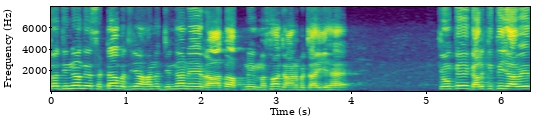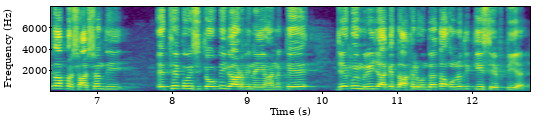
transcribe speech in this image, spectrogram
ਤਾਂ ਜਿਨ੍ਹਾਂ ਦੇ ਸੱਟਾਂ ਵੱਜੀਆਂ ਹਨ, ਜਿਨ੍ਹਾਂ ਨੇ ਰਾਤ ਆਪਣੀ ਮਸਾਂ ਜਾਨ ਬਚਾਈ ਹੈ, ਕਿਉਂਕਿ ਗੱਲ ਕੀਤੀ ਜਾਵੇ ਤਾਂ ਪ੍ਰਸ਼ਾਸਨ ਦੀ, ਇੱਥੇ ਕੋਈ ਸਿਕਿਉਰਿਟੀ ਗਾਰਡ ਵੀ ਨਹੀਂ ਹਨ ਕਿ ਜੇ ਕੋਈ ਮਰੀਜ਼ ਆ ਕੇ ਦਾਖਲ ਹੁੰਦਾ ਤਾਂ ਉਹਨਾਂ ਦੀ ਕੀ ਸੇਫਟੀ ਹੈ।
